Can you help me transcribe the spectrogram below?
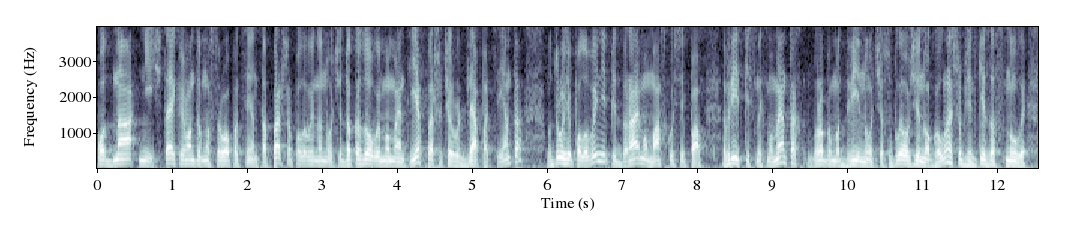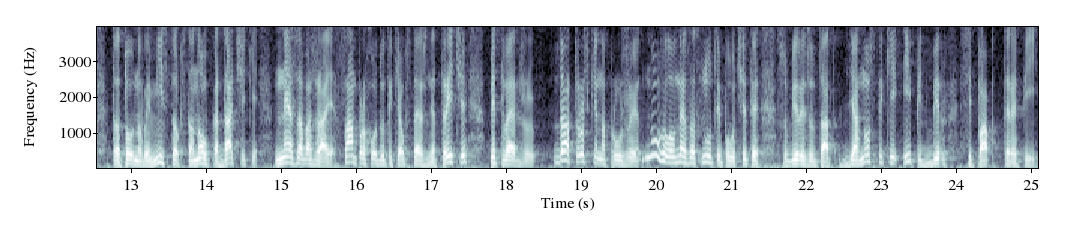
Одна ніч. Так як я вам демонстрував пацієнта. Перша половина ночі доказовий момент є в першу чергу для пацієнта. В другій половині підбираємо маску СІПАП. В рідкісних моментах робимо дві ночі, особливо в жінок. Головне, щоб жінки заснули. То, то нове місце, обстановка, датчики не заважає. Сам проходив таке обстеження тричі, підтверджую. Да, трошки напружує. Ну, головне заснути і отримати собі результат діагностики і підбір СІПАП терапії.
